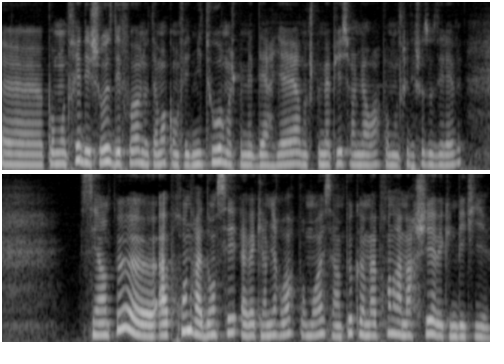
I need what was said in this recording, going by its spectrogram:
euh, pour montrer des choses, des fois, notamment quand on fait demi-tour. Moi, je peux me mettre derrière, donc je peux m'appuyer sur le miroir pour montrer des choses aux élèves. C'est un peu euh, apprendre à danser avec un miroir pour moi, c'est un peu comme apprendre à marcher avec une béquille.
